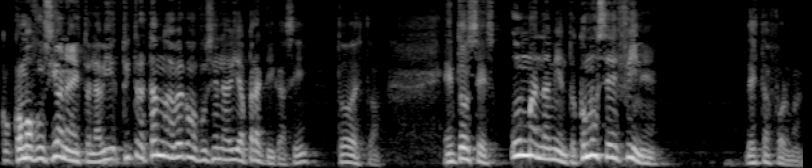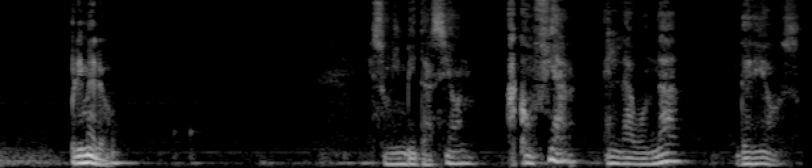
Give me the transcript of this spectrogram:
¿cómo funciona esto en la vida? Estoy tratando de ver cómo funciona en la vida práctica, ¿sí? Todo esto. Entonces, un mandamiento, ¿cómo se define? De esta forma. Primero, es una invitación a confiar en la bondad de Dios.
